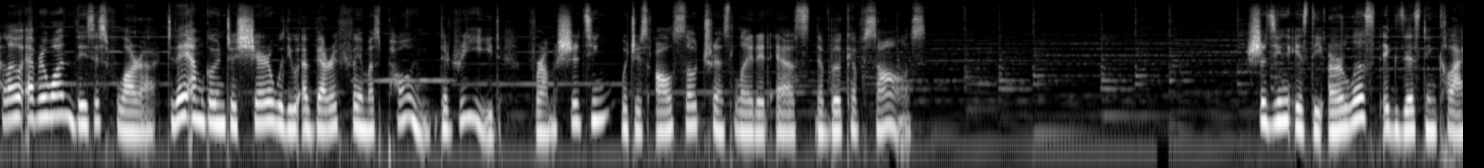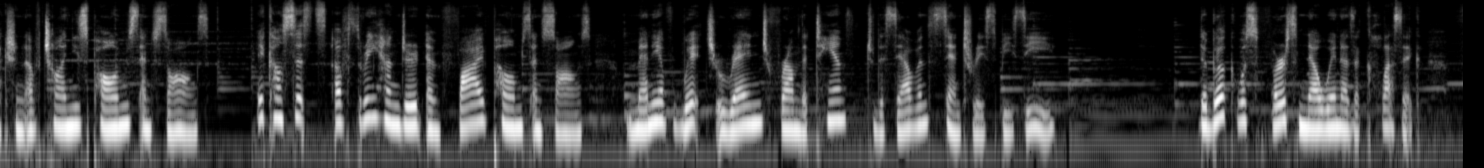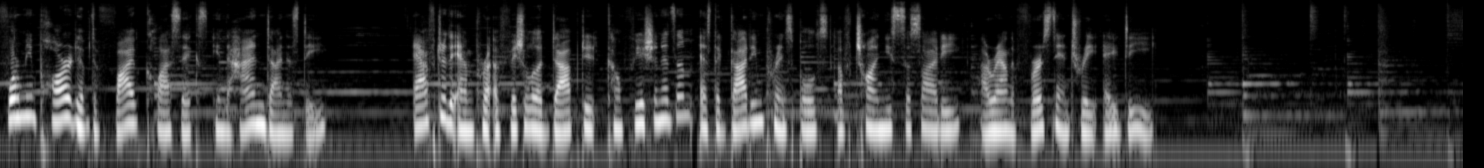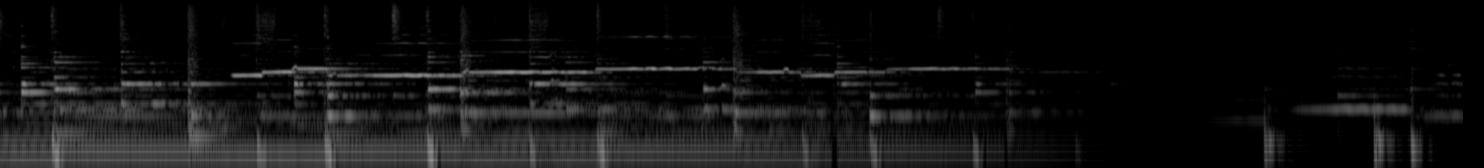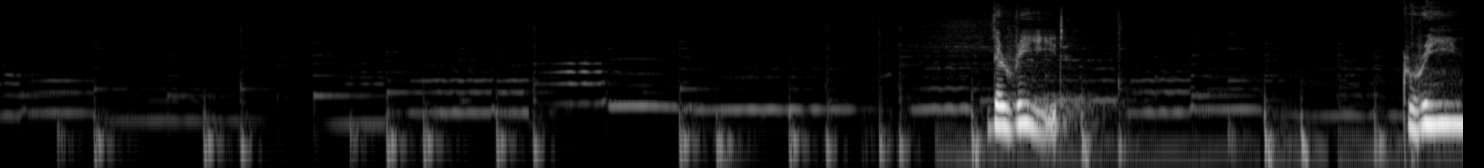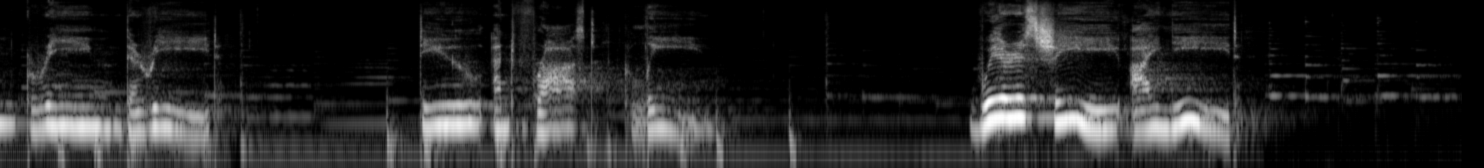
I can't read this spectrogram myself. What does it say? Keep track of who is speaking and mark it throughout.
Speaker 1: Hello everyone, this is Flora. Today I'm going to share with you a very famous poem, The Reed, from Shi Jing, which is also translated as the Book of Songs. Shi Jing is the earliest existing collection of Chinese poems and songs. It consists of 305 poems and songs, many of which range from the 10th to the 7th centuries BC. The book was first known as a classic forming part of the five classics in the Han Dynasty. After the emperor officially adopted Confucianism as the guiding principles of Chinese society around the 1st century AD. The Reed Green, green the reed, dew and frost gleam. Where is she I need?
